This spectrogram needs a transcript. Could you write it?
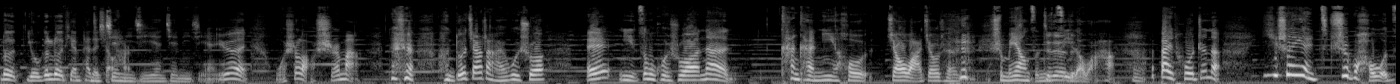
乐有个乐天派的小孩见你。吉言，见你吉言。因为我是老师嘛，但是很多家长还会说，哎，你这么会说，那看看你以后教娃教成什么样子，你自己的娃哈。嗯拜托，真的，医生也治不好我自。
